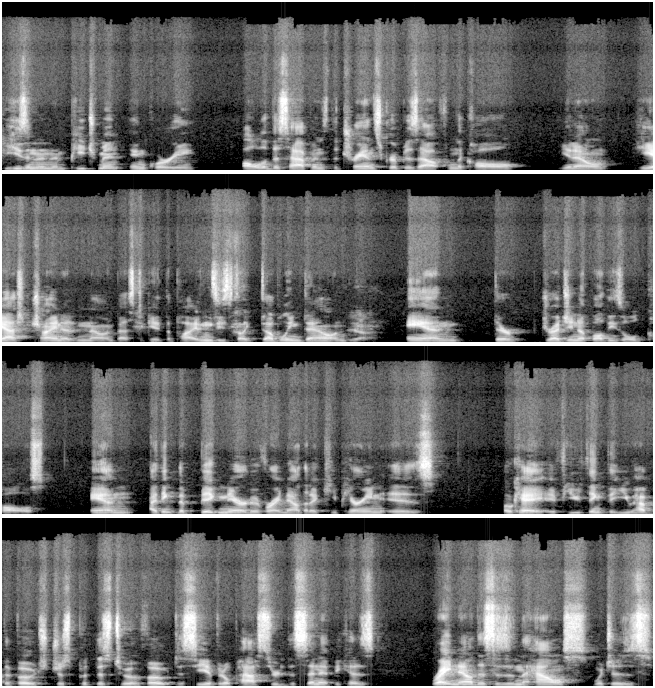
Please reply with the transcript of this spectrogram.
he's in an impeachment inquiry. All of this happens. The transcript is out from the call. You know, he asked China to now investigate the Bidens. He's like doubling down, Yeah. and they're dredging up all these old calls. And I think the big narrative right now that I keep hearing is okay, if you think that you have the votes, just put this to a vote to see if it'll pass through to the Senate because right now this is in the House, which is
